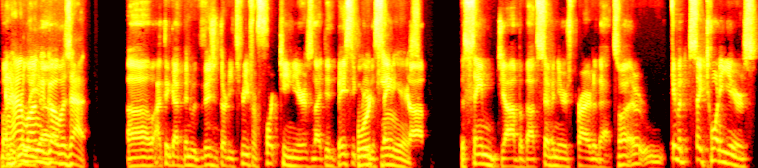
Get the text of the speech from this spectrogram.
But and how really, long ago uh, was that? Uh, I think I've been with Vision 33 for 14 years, and I did basically the same years. job, the same job about seven years prior to that. So uh, give it say 20 years.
